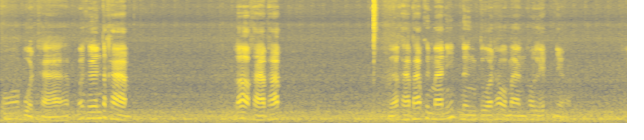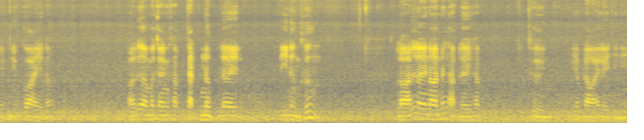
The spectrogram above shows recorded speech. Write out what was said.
โอ้ปวดขาครับเมื่อคืนตะขาบล่อขาพับ เหนือขาพับขึ้นมานิดหนึ่งตัวเท่าประมาณเท่าเล็บเนี่ยครับ เล็บนิ้วก้อยเนาะ เอาเรื่องมากันครับ กัดหนึบเลยตีหนึ่งครึ่งหลอนเลยนอนไม่หลับเลยครับทุกคืนเรียบร้อยเลยทีนี้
